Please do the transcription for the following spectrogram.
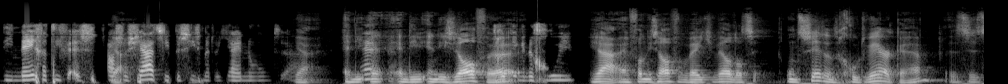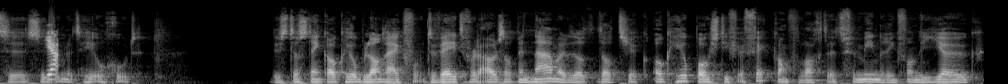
die negatieve associatie, ja. precies met wat jij noemt. Uh, ja, en die, en, en, die, en die zalven. Drukking in de groei. Ja, en van die zalven weet je wel dat ze ontzettend goed werken. Hè? Ze, ze, ze ja. doen het heel goed. Dus dat is denk ik ook heel belangrijk voor te weten voor de ouders. Dat met name dat, dat je ook heel positief effect kan verwachten. Het vermindering van de jeuk,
